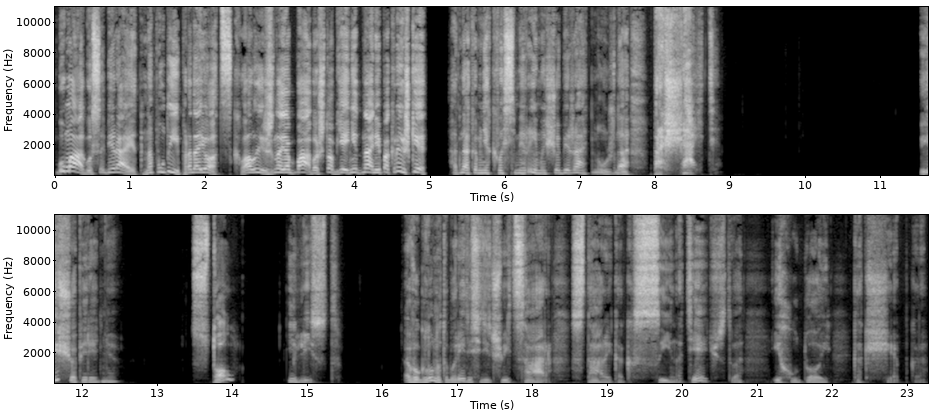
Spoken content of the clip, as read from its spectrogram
бумагу собирает, на пуды продает, сквалыжная баба, чтоб ей ни дна, ни покрышки. Однако мне к восьмерым еще бежать нужно. Прощайте. Еще передняя. Стол и лист. В углу на табурете сидит швейцар, старый, как сын Отечества, и худой, как щепка.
